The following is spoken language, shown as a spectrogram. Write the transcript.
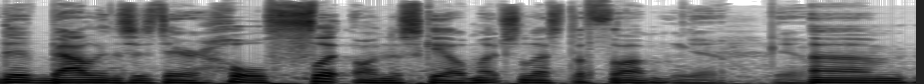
their balance is their whole foot on the scale, much less the thumb. Yeah. Yeah. Um,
